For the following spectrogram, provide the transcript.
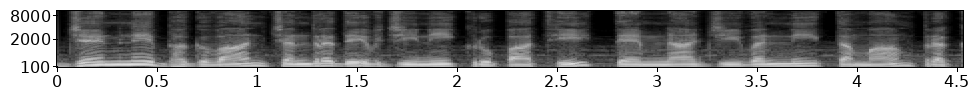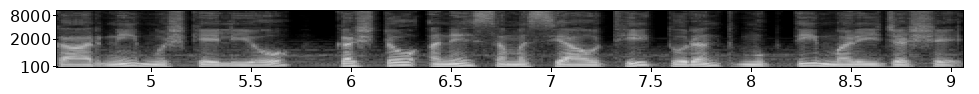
જેમને ભગવાન ચંદ્રદેવજીની કૃપાથી તેમના જીવનની તમામ પ્રકારની મુશ્કેલીઓ, કષ્ટો અને સમસ્યાઓથી તુરંત મુક્તિ મળી જશે.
